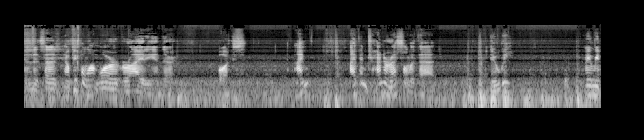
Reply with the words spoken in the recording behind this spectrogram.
And it said, you know, people want more variety in their books. I'm I've been trying to wrestle with that. Do we? I mean, we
